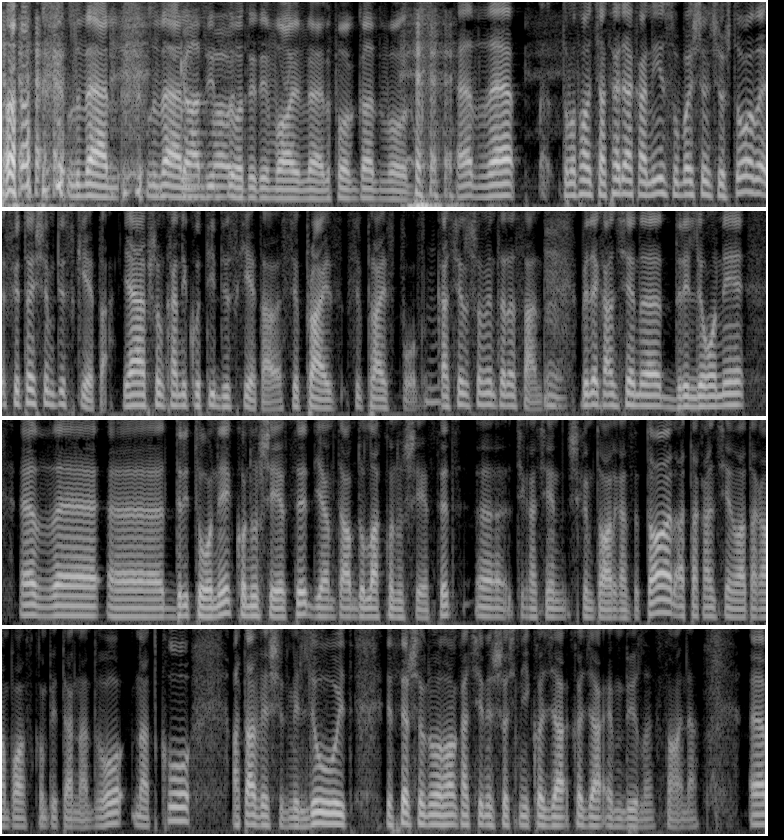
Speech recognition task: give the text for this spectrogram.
le, le, ditë sodit i maj men, po God mode. Edhe, Domethënë qatëherë ja ka nisë u bëjshin qështu dhe fitojshim disketa. Ja jepshim ka një kuti disketave, si prize, si prize pool. Mm. Ka qenë shumë interesant. Mm. Bile kanë qenë eh, Driloni edhe e, eh, Dritoni, Konushevci, djemtë e Abdullah Konushevcit, e, eh, që ka qenë shkrimtar, gazetar, ata kanë qenë dhe ata kanë pasë kompjuter në atë, në atë kohë, ata vijshin me lujt, i thirrshim domethënë ka qenë shoqni kogja, kogja e mbyllun, ksi sene. E,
